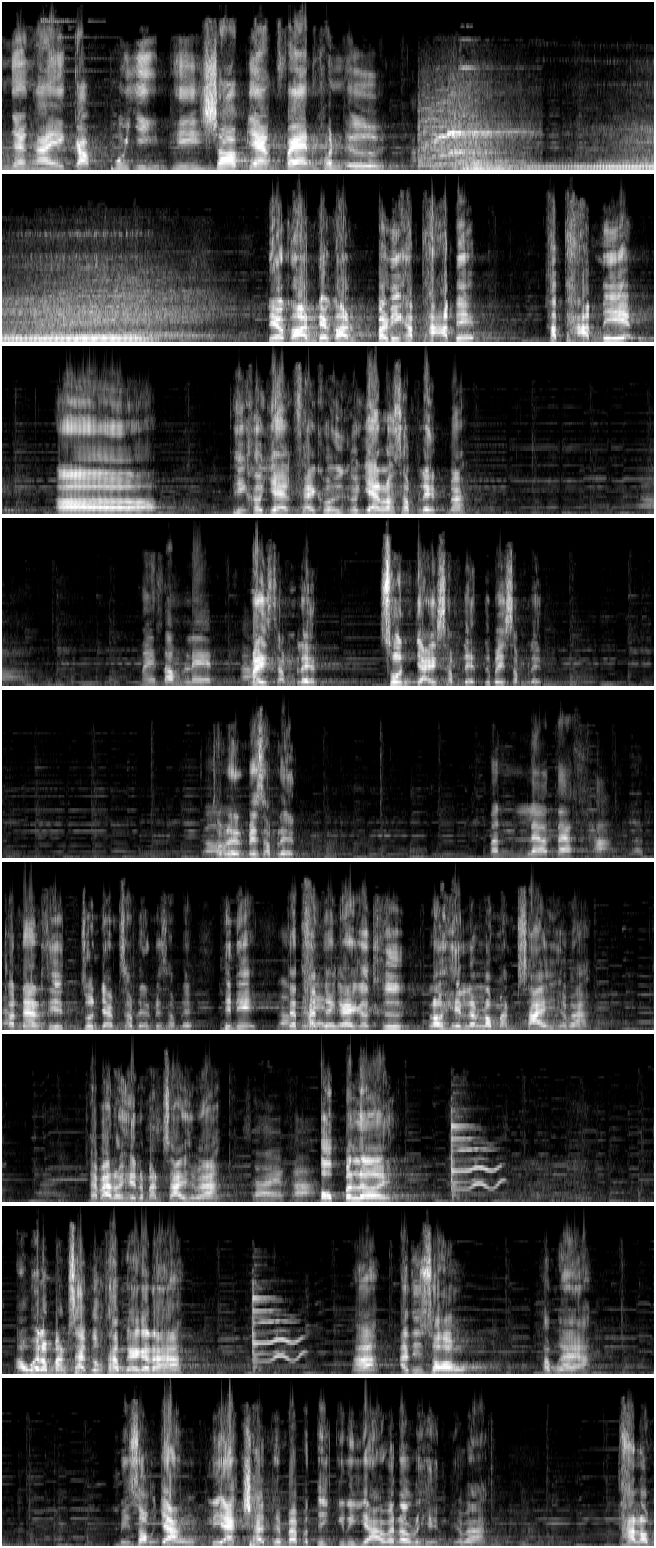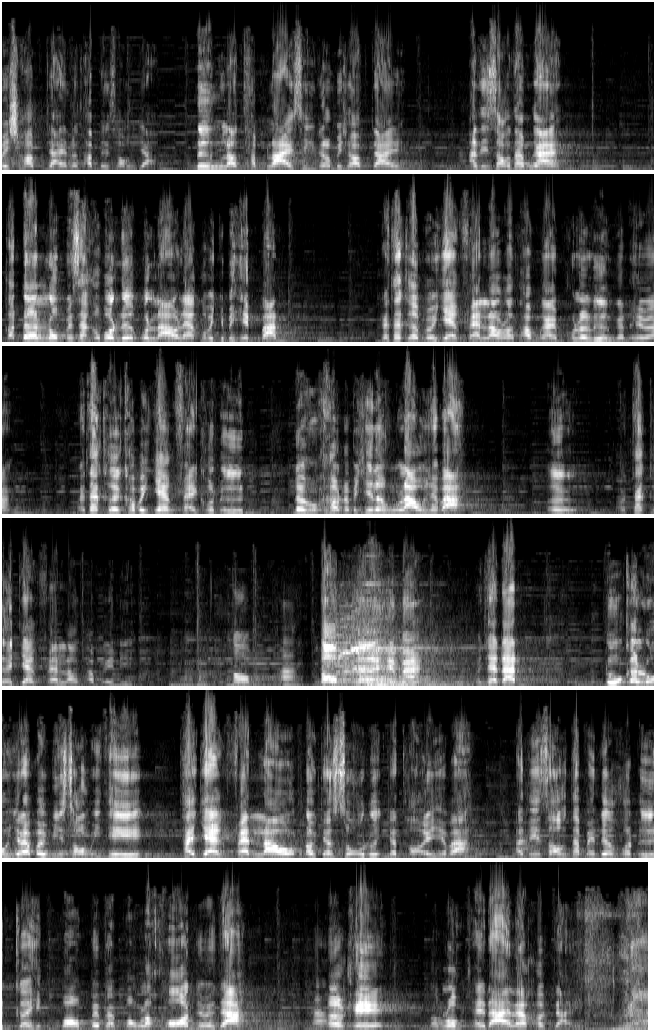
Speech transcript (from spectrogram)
ำยังไงกับผู้หญิงที่ชอบแย่งแฟนคนอื่นค่ะเดี๋ยวก่อนเดี๋ยวก่อนมันมีคำถามนี่คำถามนี้เอ่อที่เขาแย่งแฟนคนอื่นเขาแย่งแล้วสำเร็จไหมก็ไม่สำเร็จค่ะไม่สำเร็จส่วนใหญ่สำเร็จหรือไม่สำเร็จก็สำเร็จไม่สำเร็จ มันแล้วแต่ครั้งแล้วแต่ ก็นั่นสิส่วนใหญ่มันสำเร็จไม่สำเร็จ ทีนี้สำเร็จจะทำยังไงก็คือเราเห็นแล้วเราหมั่นไส้ใช่ไหมใช่ใช่ป่ะเราเห็นแล้วหมั่นไส้ใช่ไหมใช่ค่ะ ตบมาเลย เอาเวลาหมั่นไส้ต้องทำไงกันนะฮะฮะอันที่สองทำไงอะ มีสองอย่าง reaction ใช่ไหมปฏิกิริยาเวลาเราเห็นใช่ไหมถ้าเราไม่ชอบใจเราทำได้สองอย่างหนึ่งเราทำร้ายสิ่งที่เราไม่ชอบใจ อันที่สองทำไง ก็เดินหลบไปซะก็หมดเรื่องหมดราวแล้วก็ไม่จะไปเห็นมันแล้วถ้าเกิดมาแย่งแฟนเราเราทำไงมันคนละเรื่องกันใช่ไหมแล้วถ้าเกิดเขาไปแย่งแฟนคนอื่น เรื่องของเขานะไม่ใช่เรื่องของเราใช่ป่ะเออแล้วถ้าเกิดแย่งแฟนเราทำไงดี ตบค่ะ ตบเลยเห็นไหมเพราะฉะนั้นหนูก็รู้อยู่แล้วมันมีสองวิธี ถ้าแย่งแฟนเราเราจะสู้หรือจะถอยใช่ป่ะ อันที่สองถ้าเป็นเรื่องคนอื่นก็มองไปแบบมองละครใช่ไหมจ๊ะ ค่ะ โอเคตกลงใช้ได้แล้วเข้าใจรั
